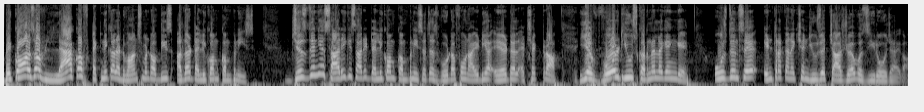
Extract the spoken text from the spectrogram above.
because of lack of technical advancement of these other telecom companies जिस दिन ये सारी की सारी telecom company such as Vodafone Idea Airtel etcetera ये वोल्ट यूज़ करने लगेंगे, उस दिन से इंटरकनेक्शन यूजेज चार्ज जो है वो ज़ीरो हो जाएगा।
